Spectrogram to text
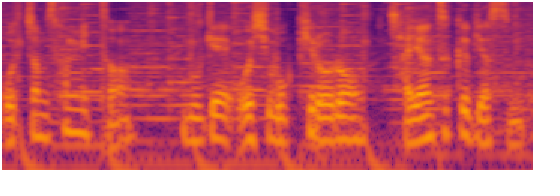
5.3m, 무게 55kg로 자이언트급이었습니다.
